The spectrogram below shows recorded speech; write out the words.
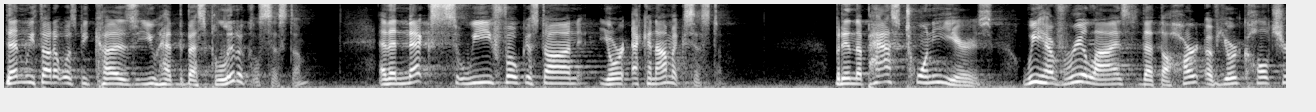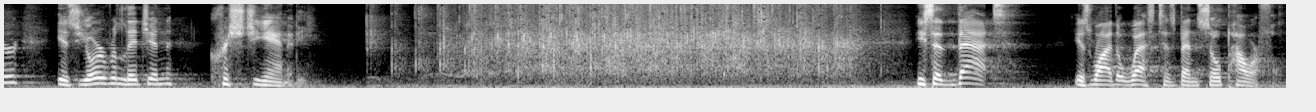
Then we thought it was because you had the best political system. And then next, we focused on your economic system. But in the past 20 years, we have realized that the heart of your culture is your religion, Christianity. He said that is why the West has been so powerful.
